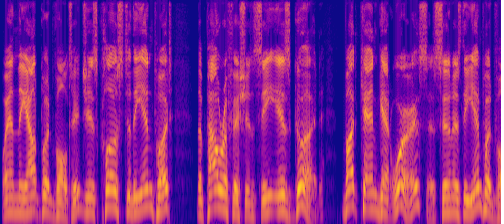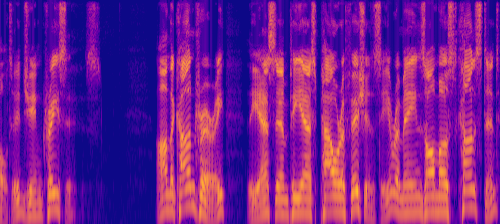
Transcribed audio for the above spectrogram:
When the output voltage is close to the input, the power efficiency is good, but can get worse as soon as the input voltage increases. On the contrary, the SMPS power efficiency remains almost constant,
